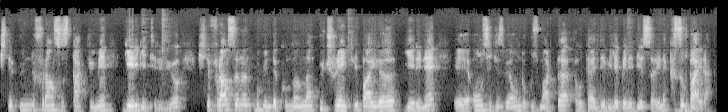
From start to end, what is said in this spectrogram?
İşte ünlü Fransız takvimi geri getiriliyor. İşte Fransa'nın bugün de kullanılan üç renkli bayrağı yerine 18 e, ve 19 Mart'ta Hotel de Ville Belediye Sarayı'na kızıl bayrak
